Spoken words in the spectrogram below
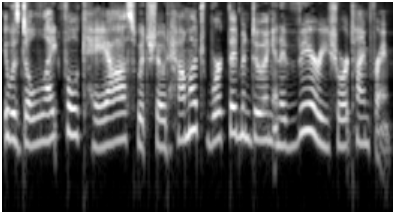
It was delightful chaos which showed how much work they'd been doing in a very short time frame.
